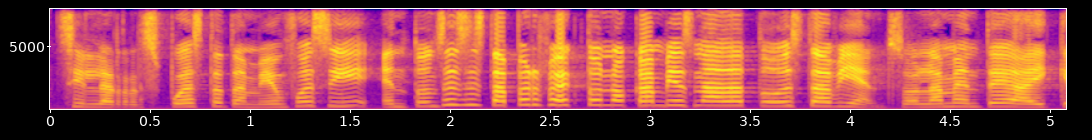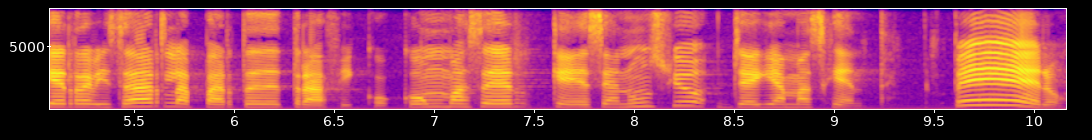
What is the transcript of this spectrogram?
Si la respuesta también fue sí, entonces está perfecto, no cambies nada, todo está bien. Solamente hay que revisar la parte de tráfico, cómo hacer que ese anuncio llegue a más gente. Pero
